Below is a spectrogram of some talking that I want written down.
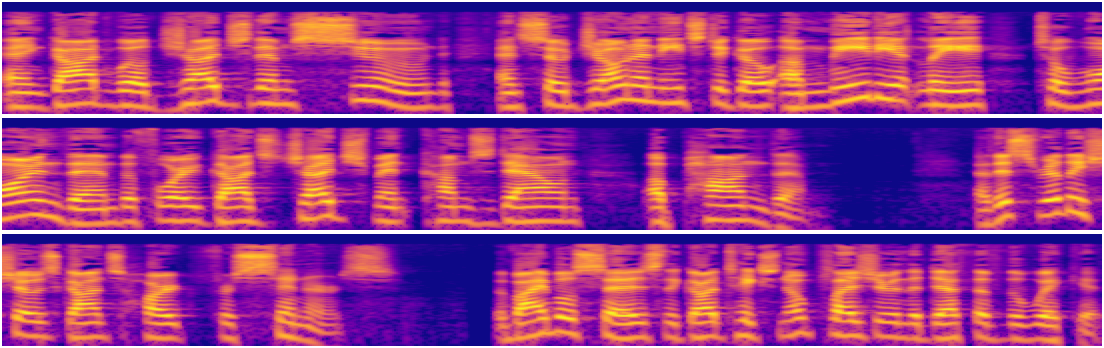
and God will judge them soon. And so Jonah needs to go immediately to warn them before God's judgment comes down upon them. Now, this really shows God's heart for sinners. The Bible says that God takes no pleasure in the death of the wicked,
